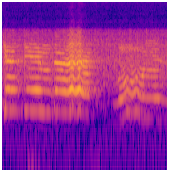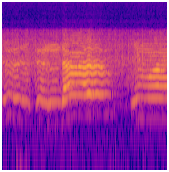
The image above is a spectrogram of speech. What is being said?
kesimde bu yüzülfünden iman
